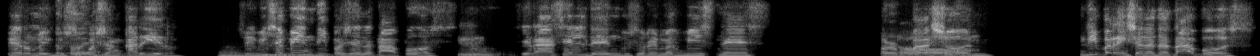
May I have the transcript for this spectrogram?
pero may gusto pa yan. siyang career. Mm. So ibig sabihin hindi pa siya natapos. Si Russell din gusto rin mag-business or Oo. passion, hindi pa rin siya natatapos.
